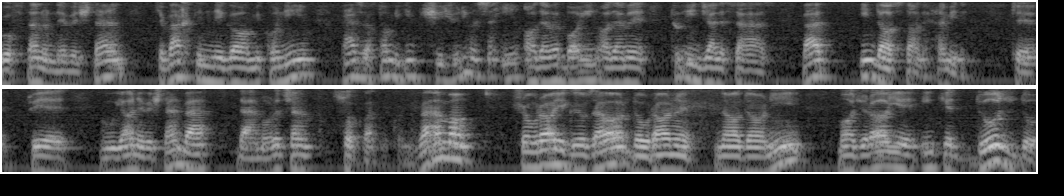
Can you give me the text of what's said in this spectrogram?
گفتن و نوشتن که وقتی نگاه می‌کنیم بعض وقتا میگیم چجوری مثلا این آدمه با این آدمه تو این جلسه هست؟ بعد این داستانه همینه که توی گویا نوشتن و در موردش هم صحبت می‌کنیم. و اما شورای گذار دوران نادانی ماجرای اینکه دزد و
